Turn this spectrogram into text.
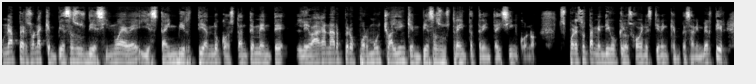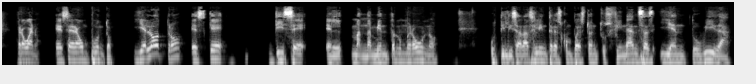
una persona que empieza a sus 19 y está invirtiendo constantemente, le va a ganar, pero por mucho alguien que empieza a sus 30, 35, ¿no? Entonces, por eso también digo que los jóvenes tienen que empezar a invertir. Pero bueno, ese era un punto. Y el otro es que dice el mandamiento número uno, utilizarás el interés compuesto en tus finanzas y en tu vida,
